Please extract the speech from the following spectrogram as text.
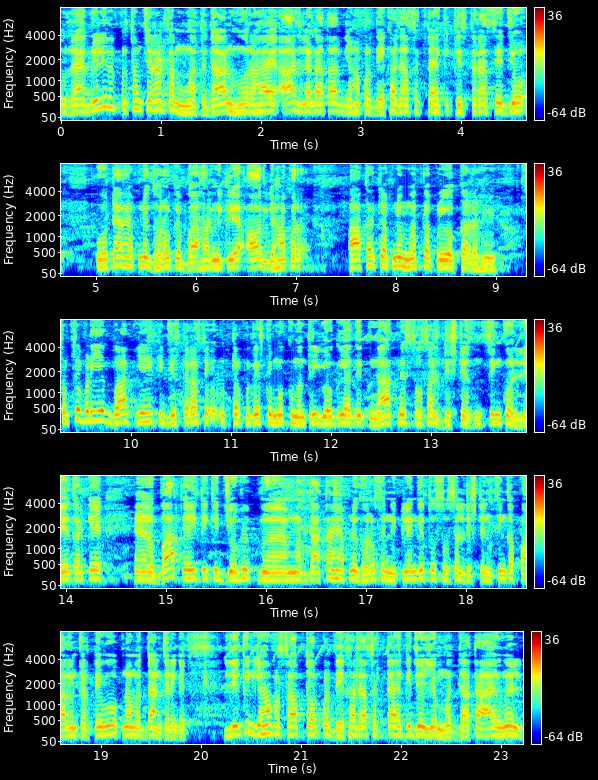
रायबरेली में प्रथम चरण का मतदान हो रहा है। आज लगातार यहाँ पर देखा जा सकता है कि किस तरह से जो वोटर है अपने घरों के बाहर निकले और यहाँ पर आकर के अपने मत का प्रयोग कर रहे हैं। सबसे बड़ी एक बात यह है कि जिस तरह से उत्तर प्रदेश के मुख्यमंत्री योगी आदित्यनाथ ने सोशल डिस्टेंसिंग को लेकर के बात कही थी कि जो भी मतदाता हैं अपने घरों से निकलेंगे तो सोशल डिस्टेंसिंग का पालन करते हुए अपना मतदान करेंगे। लेकिन यहाँ पर साफ़ तौर पर देखा जा सकता है कि जो ये मतदाता आए हुए हैं,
